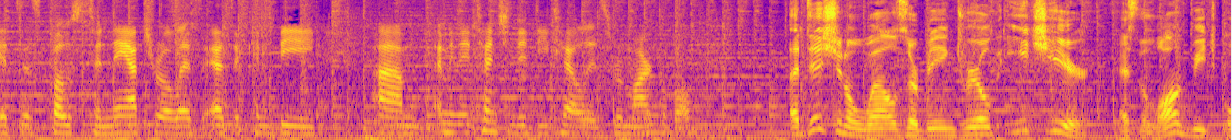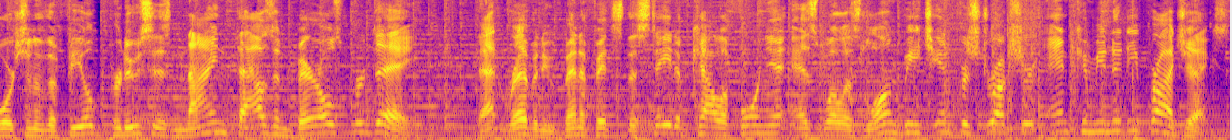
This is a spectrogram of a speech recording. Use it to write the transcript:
it's as close to natural as, as it can be. Um, I mean, the attention to detail is remarkable. Additional wells are being drilled each year as the Long Beach portion of the field produces 9,000 barrels per day. That revenue benefits the state of California as well as Long Beach infrastructure and community projects.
